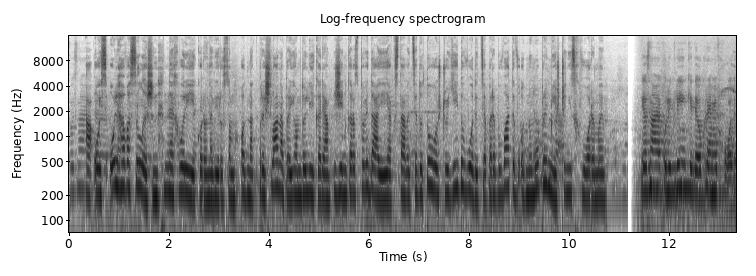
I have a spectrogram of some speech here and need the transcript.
Ви знаєте, А ось Ольга Василишин не хворіє коронавірусом, однак прийшла на прийом до лікаря. Жінка розповідає, як ставиться до того, що їй доводиться перебувати в одному приміщенні з хворими. я знаю поліклініки, де окремі входи.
